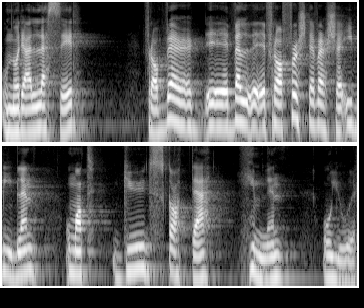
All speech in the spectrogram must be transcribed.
Og når jeg leser eh, vel, fra første verset i Bibelen om at Gud skapte himmelen og jord.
